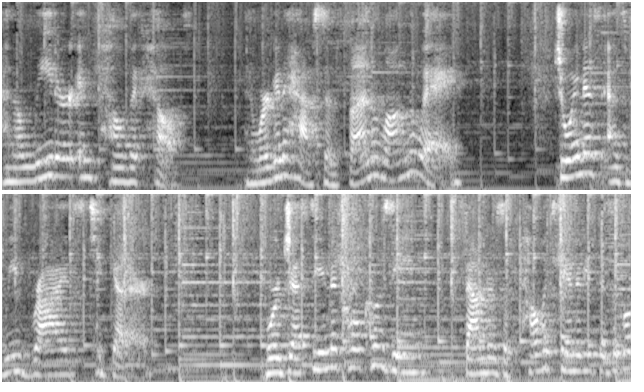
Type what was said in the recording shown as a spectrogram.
and a leader in pelvic health. And we're going to have some fun along the way. Join us as we rise together. We're Jesse and Nicole Cozine, founders of Pelvic Sanity Physical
